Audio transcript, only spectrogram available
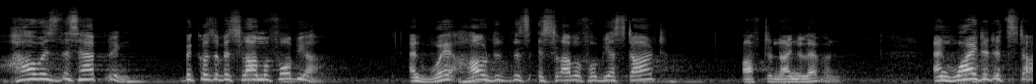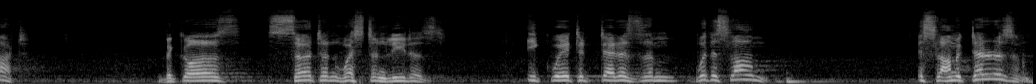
How is this happening? Because of Islamophobia. And where, how did this Islamophobia start? After 9 11. And why did it start? Because certain Western leaders equated terrorism with Islam. Islamic terrorism.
